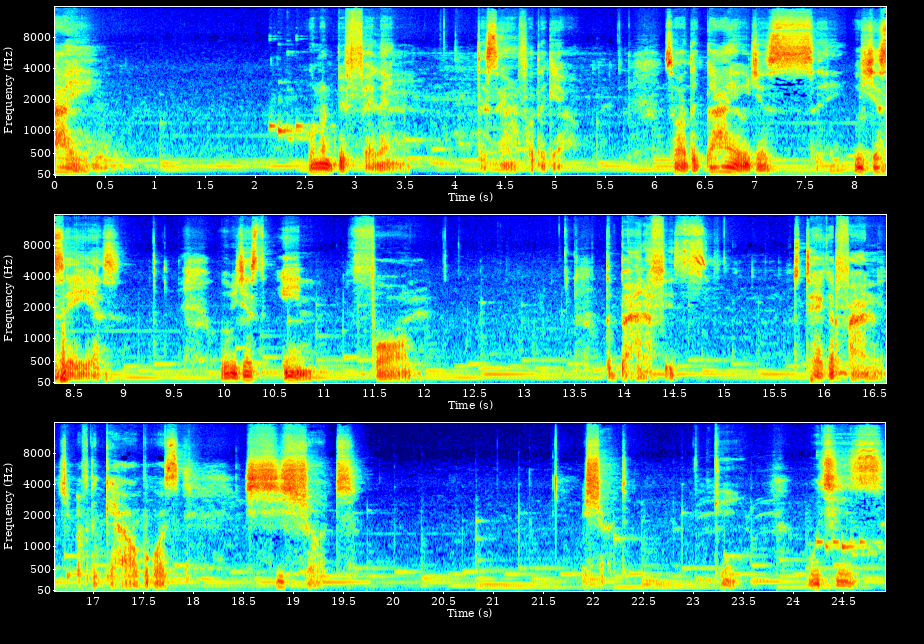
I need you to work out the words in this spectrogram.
guy will not be feeling the same for the girl. So the guy will just say, will just say yes. Will be just in for the benefits to take advantage of the girl because she's short. Short. Okay. Which is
